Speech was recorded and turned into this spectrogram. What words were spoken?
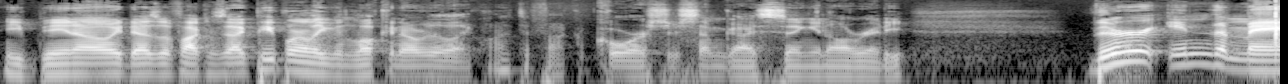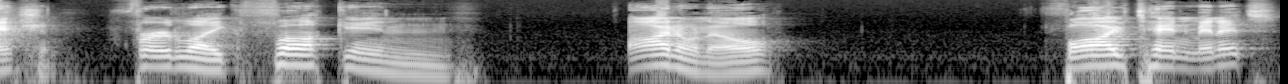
He, you know, he does a fucking like people are even looking over. They're like, "What the fuck?" Of course, there's some guy singing already. They're in the mansion for like fucking, I don't know, five ten minutes.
